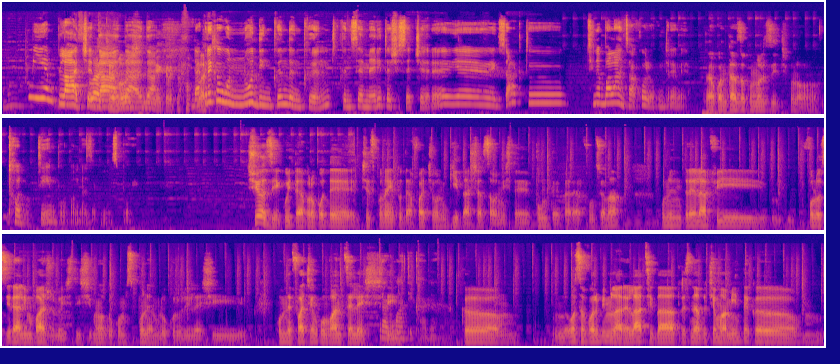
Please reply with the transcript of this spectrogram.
Mie îmi place, Îți place, da, nu? da, Și da. mie cred că îmi Dar place. cred că un nu din când în când, când se merită și se cere, e exact, uh, ține balanța acolo cum trebuie. Dar Contează cum îl zici până la urmă. Tot timpul contează cum îmi spui. Și eu zic, uite, apropo de ce spuneai tu de a face un ghid așa sau niște puncte care ar funcționa, unul dintre ele ar fi folosirea limbajului, știi, și modul cum spunem lucrurile și cum ne facem cumva înțeleși, știi? Pragmatica, da. Că o să vorbim la relații, dar trebuie să ne aducem aminte că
